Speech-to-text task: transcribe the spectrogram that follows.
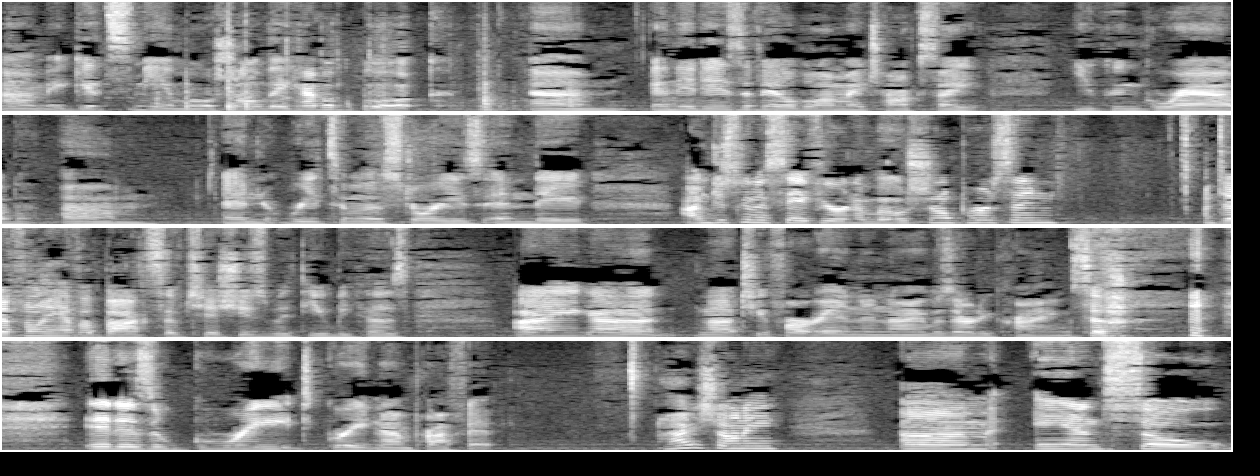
Um, it gets me emotional. They have a book, um, and it is available on my talk site. You can grab um, and read some of the stories. And they, I'm just going to say if you're an emotional person, definitely have a box of tissues with you because I got not too far in and I was already crying. So it is a great, great nonprofit. Hi, Shawnee. Um, and so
